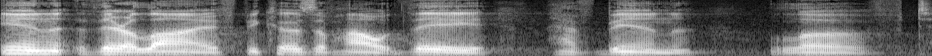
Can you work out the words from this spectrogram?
in their life because of how they have been loved.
